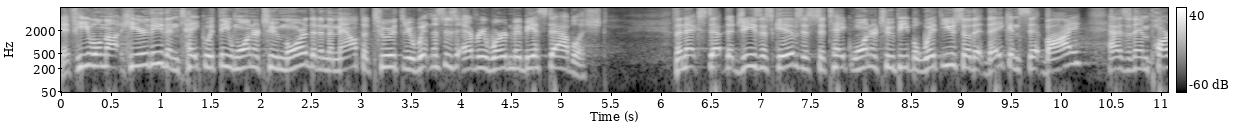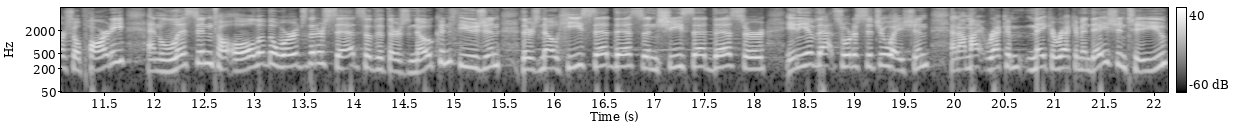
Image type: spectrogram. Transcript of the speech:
If he will not hear thee, then take with thee one or two more, that in the mouth of two or three witnesses every word may be established. The next step that Jesus gives is to take one or two people with you so that they can sit by as an impartial party and listen to all of the words that are said so that there's no confusion. There's no he said this and she said this or any of that sort of situation. And I might rec- make a recommendation to you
